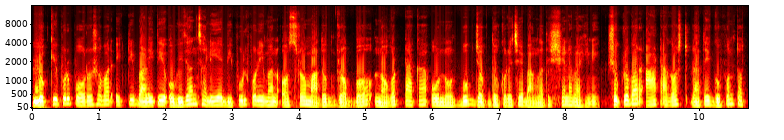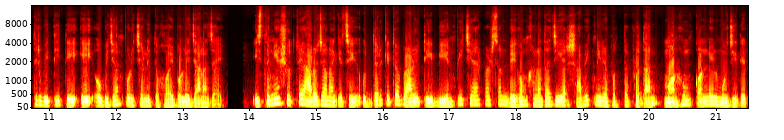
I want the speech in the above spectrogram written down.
লক্ষ্মীপুর পৌরসভার একটি বাড়িতে অভিযান চালিয়ে বিপুল পরিমাণ অস্ত্র মাদকদ্রব্য নগদ টাকা ও নোটবুক জব্দ করেছে বাংলাদেশ সেনাবাহিনী। শুক্রবার আট আগস্ট রাতে গোপন তথ্যের ভিত্তিতে এই অভিযান পরিচালিত হয় বলে জানা যায়। স্থানীয় সূত্রে আরও জানা গেছে, উদ্ধারকৃত বাড়িটি বিএনপি চেয়ারপারসন বেগম খালাদা জিয়ার সাবেক নিরাপত্তা প্রদান মরহুম কর্নেল মজিদের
